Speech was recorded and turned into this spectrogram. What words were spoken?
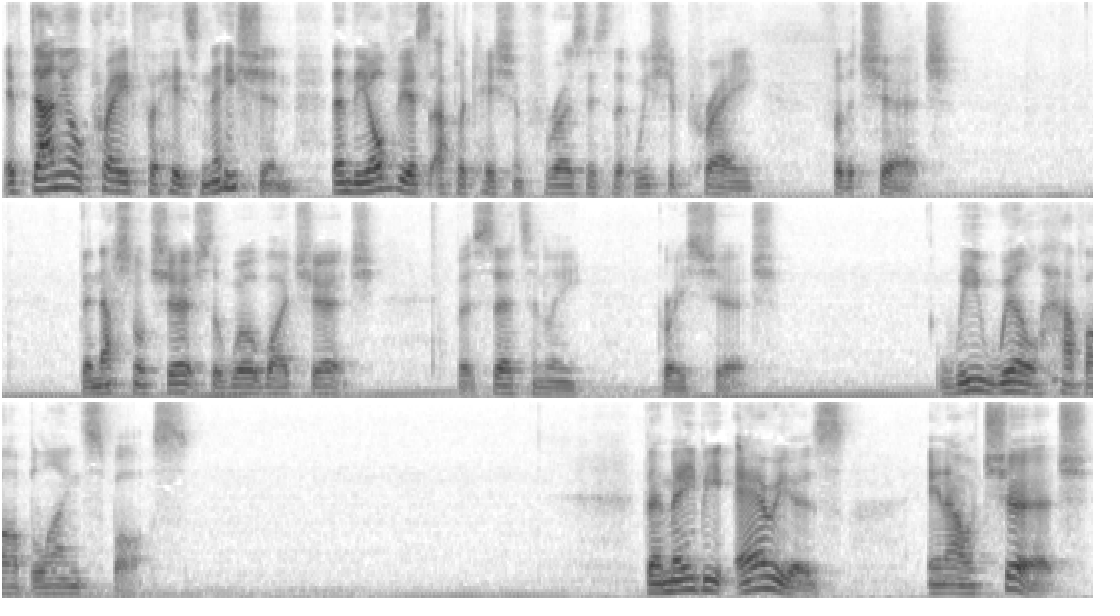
If Daniel prayed for his nation, then the obvious application for us is that we should pray for the church the national church, the worldwide church, but certainly Grace Church. We will have our blind spots. There may be areas in our church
